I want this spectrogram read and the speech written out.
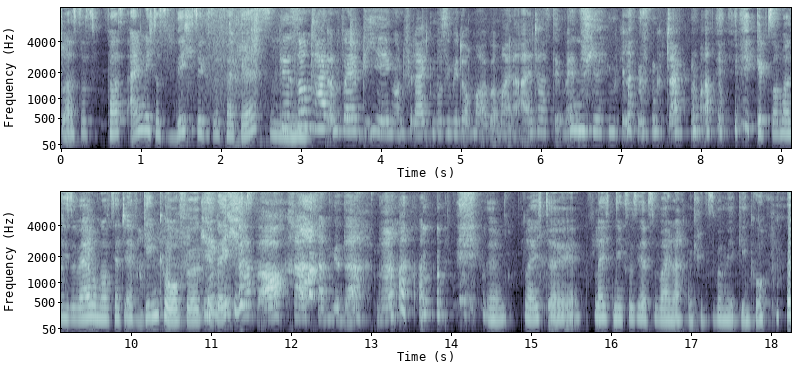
Du hast das fast eigentlich das Wichtigste vergessen. Gesundheit und Wellbeing. Und vielleicht muss ich mir doch mal über meine Altersdemenz hier irgendwie langsam Gedanken machen. Gibt es noch mal diese Werbung auf ZDF Ginkgo für Ich Gedächtnis? habe auch gerade dran gedacht. Ne? Ähm, vielleicht, äh, vielleicht nächstes Jahr zu Weihnachten kriegst du bei mir Ginkgo.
